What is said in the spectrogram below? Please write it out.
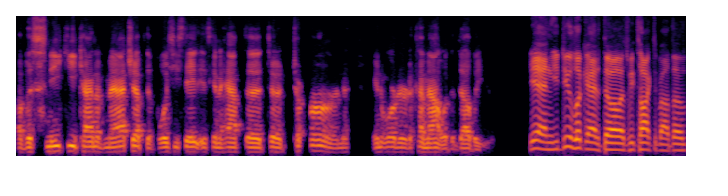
of a sneaky kind of matchup that Boise State is going to have to to to earn in order to come out with a W. Yeah, and you do look at it though, as we talked about though.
